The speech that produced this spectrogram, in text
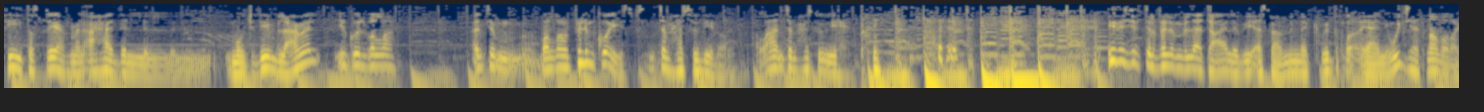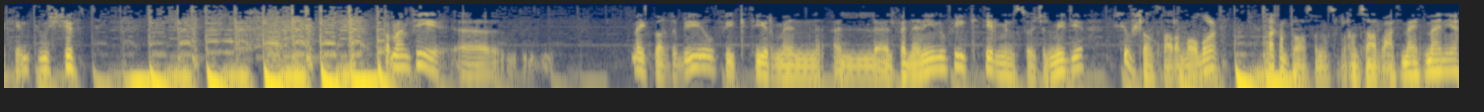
في تصريح من أحد الموجودين بالعمل يقول والله أنت والله الفيلم كويس بس أنتم محسودين والله. والله أنتم محسودين. إذا شفت الفيلم بالله تعالى بي أسمع منك يعني وجهة نظرك أنت وش شفت؟ طبعا في آه، ميت مغربي وفي كثير من الفنانين وفي كثير من ال social media. شوف شلون صار الموضوع. رقم تواصلنا صفر خمسة أربعة ثمانية ثمانية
